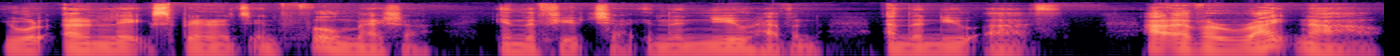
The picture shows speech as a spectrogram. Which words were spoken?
you will only experience in full measure in the future, in the new heaven and the new earth. However, right now,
